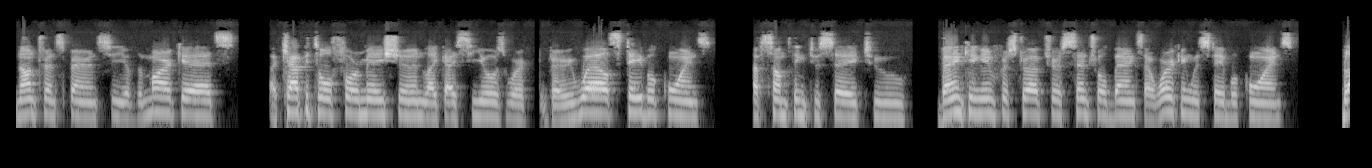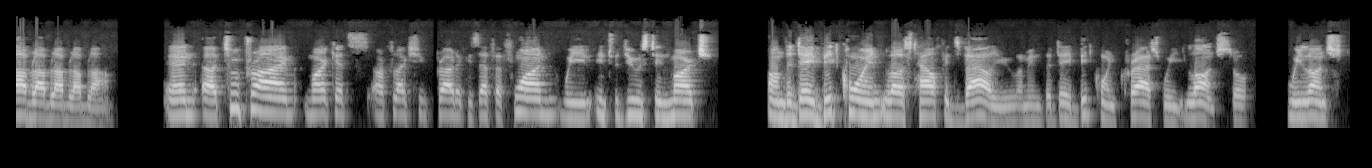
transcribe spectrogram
non-transparency of the markets, a capital formation like ICOs work very well. Stable coins have something to say to banking infrastructure. Central banks are working with stable coins, blah, blah, blah, blah, blah. And uh, two prime markets, our flagship product is FF1. We introduced in March on the day Bitcoin lost half its value, I mean, the day Bitcoin crashed, we launched. So we launched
